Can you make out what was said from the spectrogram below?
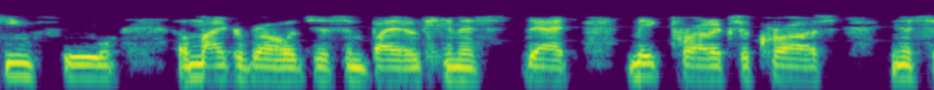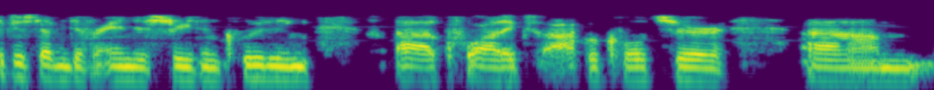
team full of microbiologists and biochemists that make products across, you know, six or seven different industries, including uh, aquatics, aquaculture, um,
